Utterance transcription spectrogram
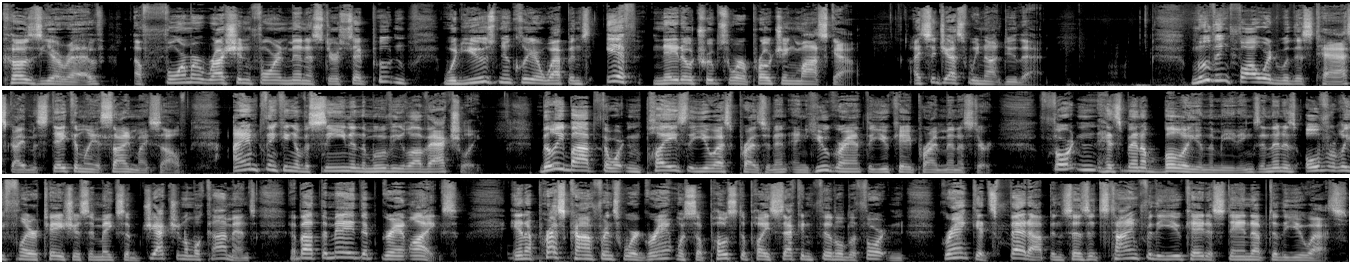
Kozyrev, a former Russian foreign minister, said Putin would use nuclear weapons if NATO troops were approaching Moscow. I suggest we not do that. Moving forward with this task I mistakenly assigned myself, I am thinking of a scene in the movie Love Actually. Billy Bob Thornton plays the U.S. President and Hugh Grant the UK Prime Minister. Thornton has been a bully in the meetings and then is overly flirtatious and makes objectionable comments about the maid that Grant likes. In a press conference where Grant was supposed to play second fiddle to Thornton, Grant gets fed up and says it's time for the UK to stand up to the US.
